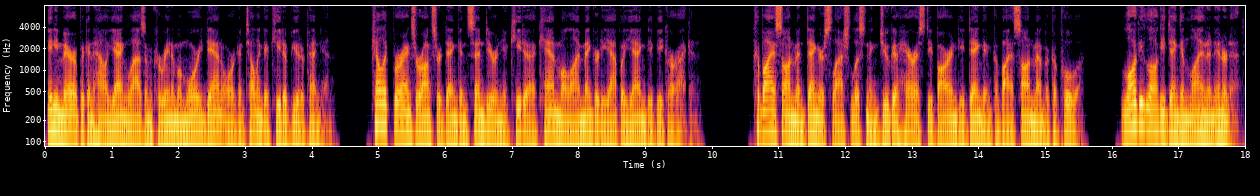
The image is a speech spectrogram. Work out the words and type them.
Ini merupakan hal yang lazim karena memori dan organ telinga kita buta penyan. Kelik berangsur-angsur dengan sendirinya kita akan mulai mengerti apa yang dibicarakan. Kebiasaan mendengar slash listening juga Harris harus dibarengi dengan kebiasaan membaca pula. Lagi-lagi dengan layanan internet,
